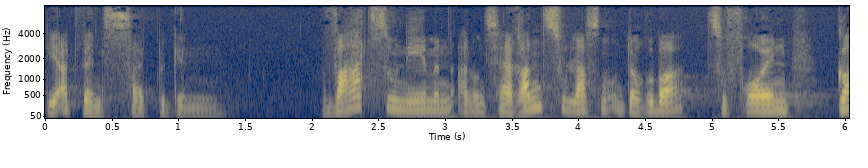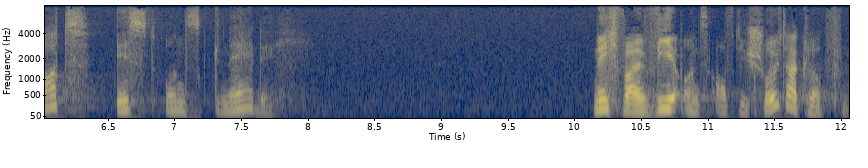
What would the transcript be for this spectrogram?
die Adventszeit beginnen. Wahrzunehmen, an uns heranzulassen und darüber zu freuen, Gott ist uns gnädig. Nicht, weil wir uns auf die Schulter klopfen,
